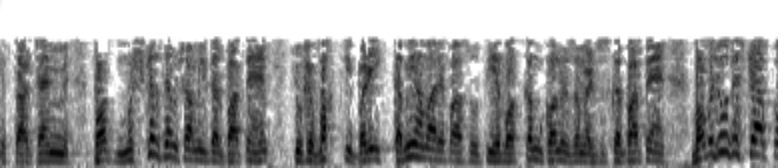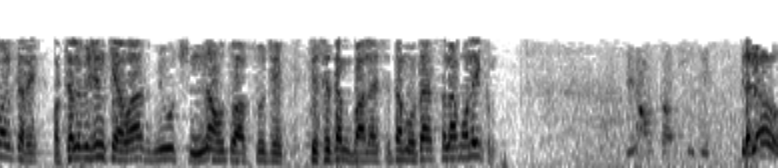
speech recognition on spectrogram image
افطار ٹائم میں بہت مشکل سے ہم شامل کر پاتے ہیں کیونکہ وقت کی بڑی کمی ہمارے پاس ہوتی ہے بہت کم کالرز ہم ایڈجسٹ کر پاتے ہیں۔ باوجود اس کے آپ کال کریں اور ٹیلی ویژن کی آواز میوٹ نہ ہو تو آپ سوچیں کہ ستم بالا ستم ہوتا ہے۔ السلام علیکم۔ ہیلو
